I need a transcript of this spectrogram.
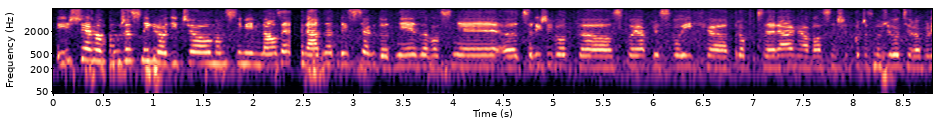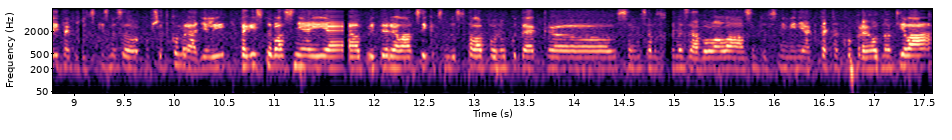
Víš, ja mám úžasných rodičov, mám s nimi naozaj nádherný vzťah do dnes a vlastne eh, celý život eh, stoja pri svojich troch dcerách a vlastne všetko, čo sme v živote robili, tak vždy sme sa o všetkom radili. Takisto vlastne aj ja pri tej relácii, keď som dostala ponuku, tak som im samozrejme zavolala a som to s nimi nejak tak ako prehodnotila.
